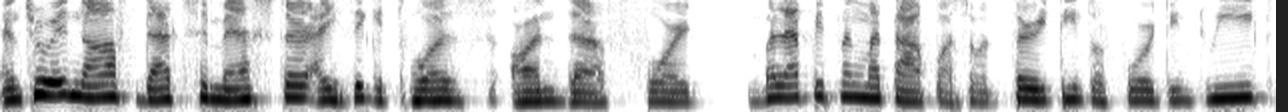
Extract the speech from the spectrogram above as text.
And true enough, that semester, I think it was on the fourth, malapit ng matapos, about 13th or 14th week,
